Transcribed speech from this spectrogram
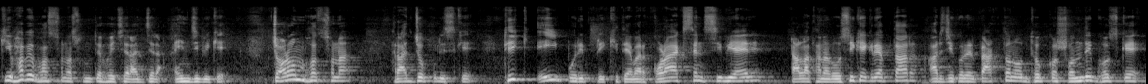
কীভাবে ভৎসনা শুনতে হয়েছে রাজ্যের আইনজীবীকে। চরম ভৎসনা রাজ্য পুলিশকে। ঠিক এই পরিপ্রেক্ষিতে এবার কড়া অ্যাকশন সিবিআইয়ের, টালা থানার ওসিকে গ্রেপ্তার আরজিকরের প্রাক্তন অধ্যক্ষ সন্দীপ ঘোষকে।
